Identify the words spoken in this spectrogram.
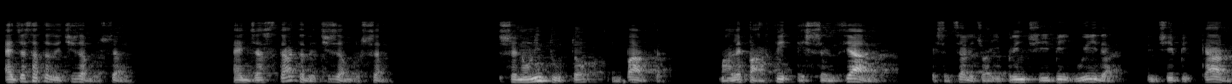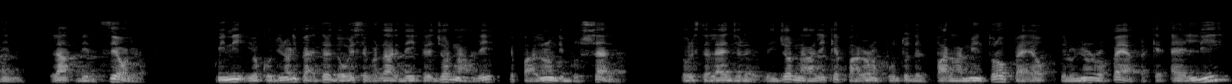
è già stata decisa a Bruxelles. È già stata decisa a Bruxelles. Se non in tutto, in parte, ma le parti essenziali essenziali, cioè i principi guida, i principi cardine, la direzione. Quindi io continuo a ripetere, dovreste guardare dei telegiornali che parlano di Bruxelles, dovreste leggere dei giornali che parlano appunto del Parlamento europeo, dell'Unione Europea, perché è lì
